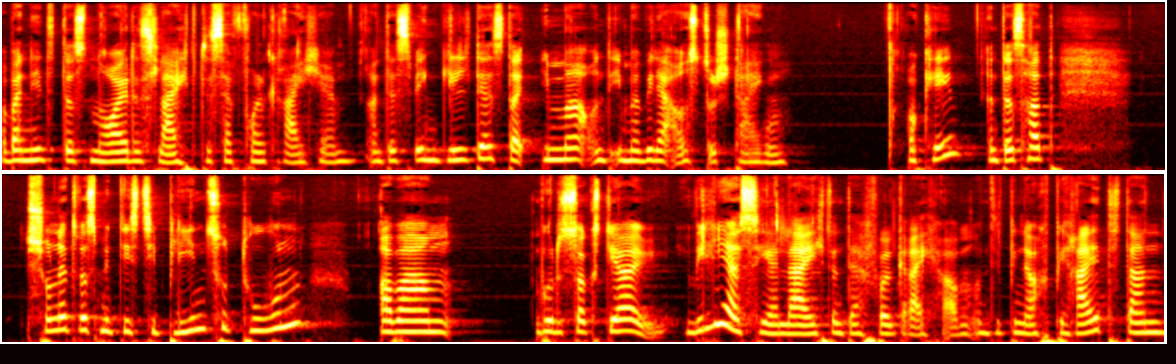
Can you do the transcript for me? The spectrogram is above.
aber nicht das Neue, das Leichte, das Erfolgreiche. Und deswegen gilt es, da immer und immer wieder auszusteigen. Okay? Und das hat schon etwas mit Disziplin zu tun, aber wo du sagst, ja, ich will ja sehr leicht und erfolgreich haben und ich bin auch bereit, dann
